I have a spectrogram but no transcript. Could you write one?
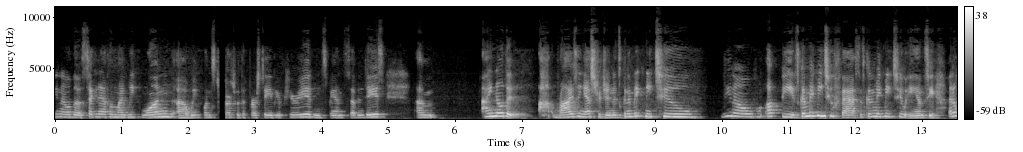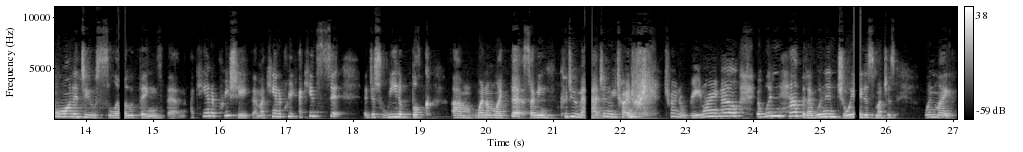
you know the second half of my week one, uh, week one starts with the first day of your period and spans seven days. Um, I know that rising estrogen is going to make me too you know, upbeat. It's going to make me too fast. It's going to make me too antsy. I don't want to do slow things then. I can't appreciate them. I can't appre- I can't sit and just read a book um, when I'm like this. I mean, could you imagine me trying to trying to read right now? It wouldn't happen. I wouldn't enjoy it as much as when my,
